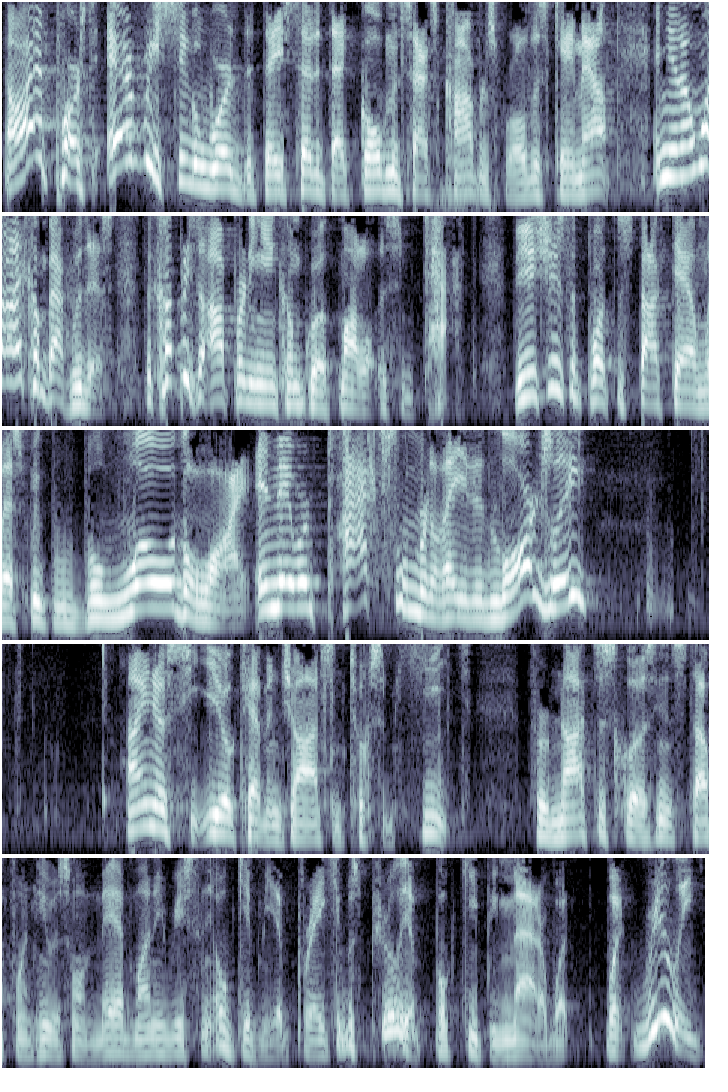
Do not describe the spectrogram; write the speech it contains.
Now I have parsed every single word that they said at that Goldman Sachs conference where all this came out. And you know what? I come back with this: the company's operating income growth model is intact. The issues that brought the stock down last week were below the line, and they were tax related largely. I know CEO Kevin Johnson took some heat for not disclosing stuff when he was on Mad Money recently. Oh, give me a break. It was purely a bookkeeping matter. What, what really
